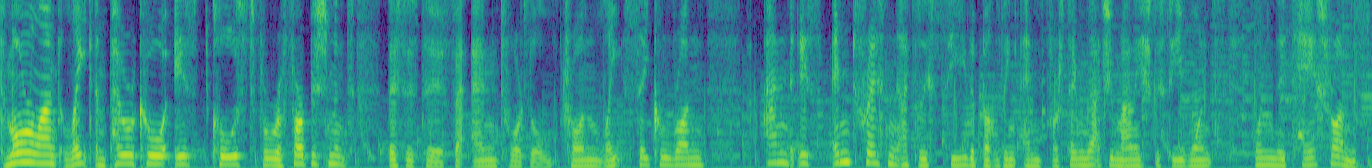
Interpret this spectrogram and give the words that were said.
Tomorrowland Light and Power Co is closed for refurbishment. This is to fit in towards the Tron Light Cycle run. And it's interesting to actually see the building in first time. We actually managed to see once one of the test runs.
